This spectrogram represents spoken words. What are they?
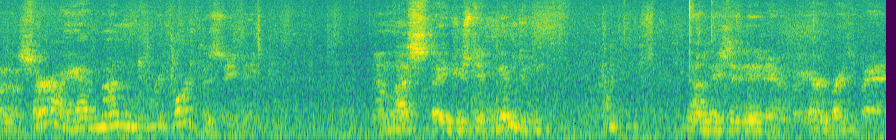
Uh, sir, I have none to report this evening, unless they just didn't give them to me. No, they said they didn't, but everybody's bad.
